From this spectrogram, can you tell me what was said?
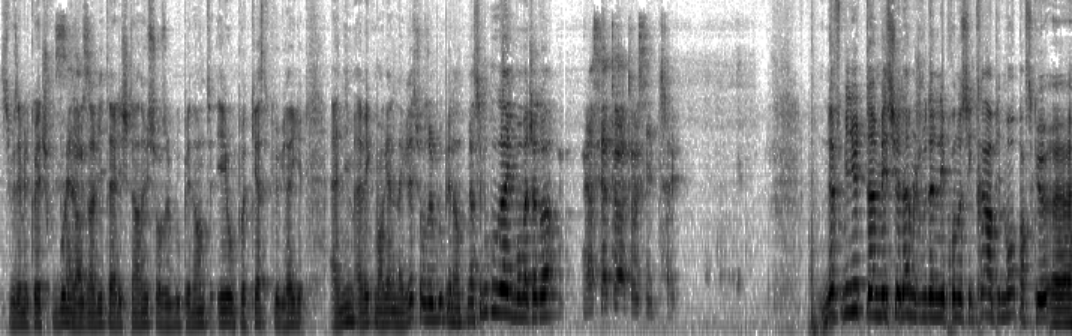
Si vous aimez le college football, on vous invite à aller jeter un œil sur The Blue Pennant et au podcast que Greg anime avec Morgan Lagré sur The Blue Pennant. Merci beaucoup Greg, bon match à toi. Merci à toi, à toi aussi. Salut. 9 minutes, messieurs, dames, je vous donne les pronostics très rapidement parce que. Euh...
